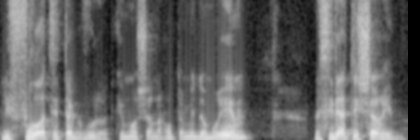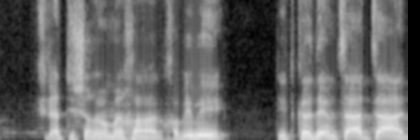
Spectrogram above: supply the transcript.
לפרוץ את הגבולות. כמו שאנחנו תמיד אומרים, מסילת ישרים. מסילת ישרים אומר לך, חביבי, תתקדם צעד צעד,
